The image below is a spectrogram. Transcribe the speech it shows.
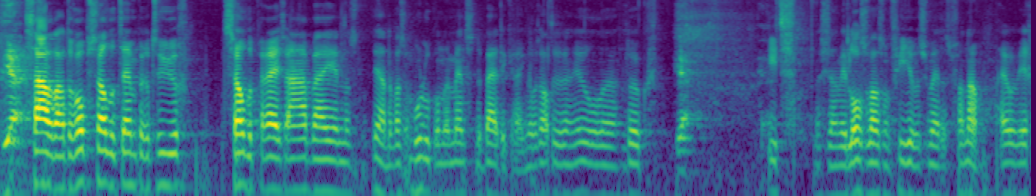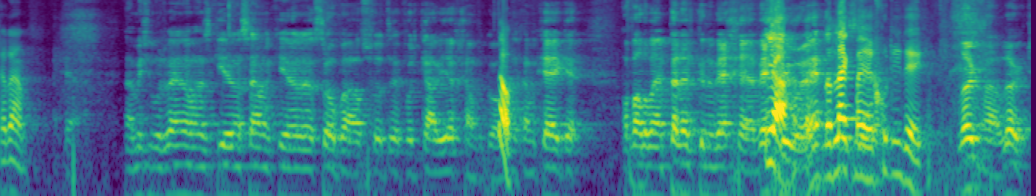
Ja. Zaterdag erop, dezelfde temperatuur, hetzelfde prijs aardbeien. En dat, ja, dat was moeilijk om de mensen erbij te krijgen. Dat was altijd een heel uh, leuk ja. Ja. iets. Als je dan weer los was om vier uur met van nou, hebben we weer gedaan. Ja. Nou, misschien moeten wij nog eens een keer dan samen een keer stroopwafels voor het, voor het KWF gaan verkopen. Nou. Dan gaan we kijken of allebei een pallet kunnen weg, uh, wegduwen. Ja, hè? dat lijkt dus, mij een goed idee. Leuk man, leuk.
